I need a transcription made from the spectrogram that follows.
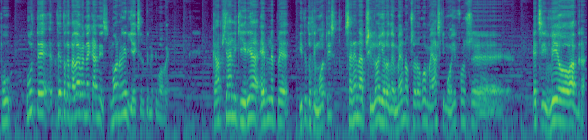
που ούτε δεν το καταλάβαινε κανείς. Μόνο η ίδια ήξερε ότι είναι θυμωμένη. Κάποια άλλη κυρία έβλεπε είτε το θυμό της σαν ένα ψηλό γεροδεμένο, ξέρω εγώ, με άσχημο ύφος, ε, έτσι βίαιο άντρα.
